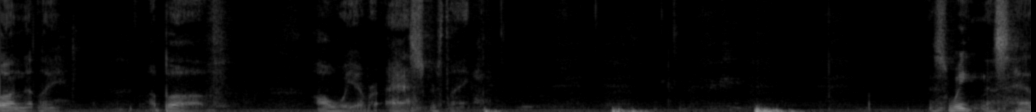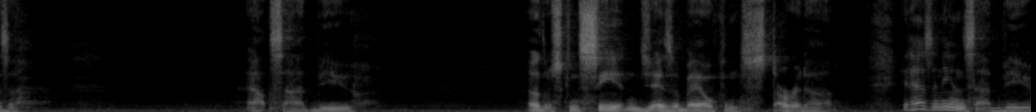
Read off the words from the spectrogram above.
abundantly above all we ever ask or think. This weakness has a outside view. Others can see it, and Jezebel can stir it up. It has an inside view.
